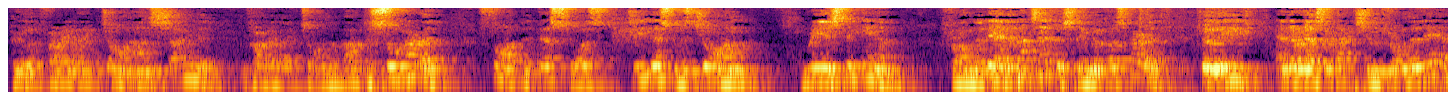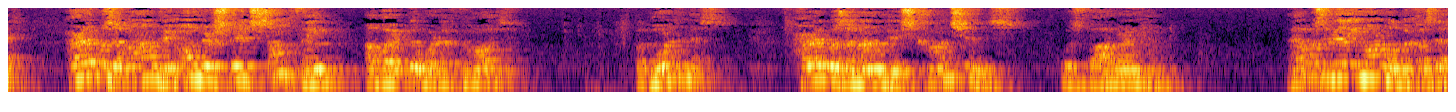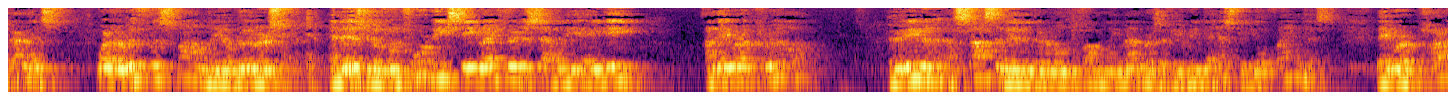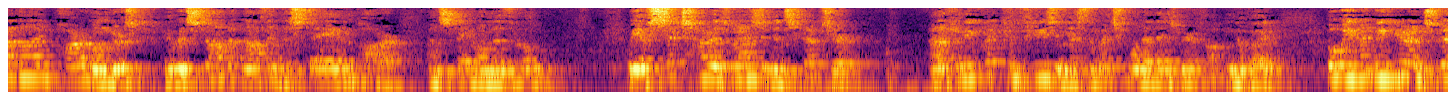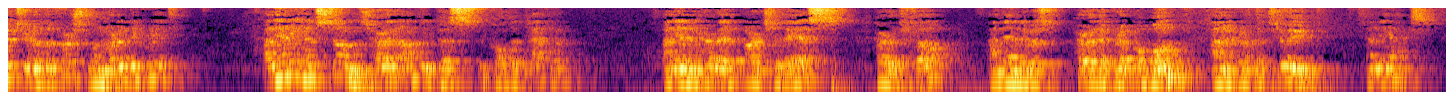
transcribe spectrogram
who looked very like John and sounded very like John the Baptist. So Herod thought that this was this was John raised again from the dead. And that's interesting because Herod believed in the resurrection from the dead. Herod was a man who understood something about the Word of God. But more than this, Herod was a man whose conscience was bothering him. That was really normal because the Herods were a ruthless family of rulers in Israel from 4 BC right through to 70 AD. And they were a cruel who even assassinated their own family members. If you read the history, you'll find this. They were paranoid powermongers who would stop at nothing to stay in power and stay on the throne. We have six Herods mentioned in Scripture, and it can be quite confusing as to which one it is we're talking about. But we, we hear in Scripture of the first one, Herod the Great. And then he had sons, Herod Antipas, who called the Tetrarch, and then Herod Archelaus, Herod Philip, and then there was Herod Agrippa one and Agrippa two and the Acts.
